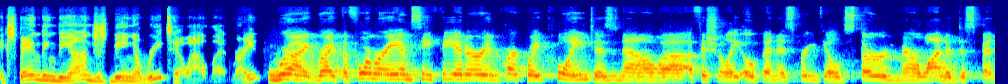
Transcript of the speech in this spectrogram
expanding beyond just being a retail outlet, right? Right, right. The former AMC Theater in Parkway Point is now officially open as Springfield's third marijuana dispensary.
